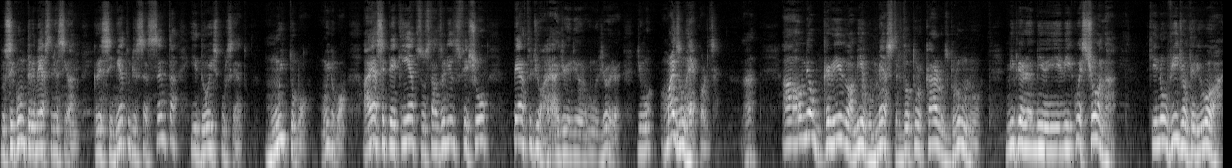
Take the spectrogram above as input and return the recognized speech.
no segundo trimestre desse ano. Crescimento de 62%. Muito bom, muito bom. A SP 500 nos Estados Unidos fechou perto de, de, de, de um, mais um recorde. Né? Ah, o meu querido amigo, mestre, Dr. Carlos Bruno, me, me, me questiona que no vídeo anterior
